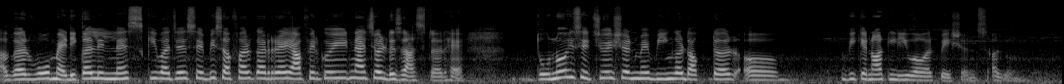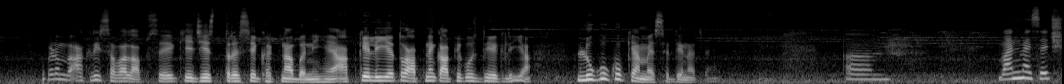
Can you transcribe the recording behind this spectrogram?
अगर वो मेडिकल इलनेस की वजह से भी सफ़र कर रहे हैं या फिर कोई नेचुरल डिज़ास्टर है दोनों ही सिचुएशन में being a doctor we can not leave our patients alone madam आखिरी सवाल आपसे कि जिस तरह से घटना बनी है आपके लिए तो आपने काफ़ी कुछ देख लिया लोगों को क्या मैसेज देना चाहें वन मैसेज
